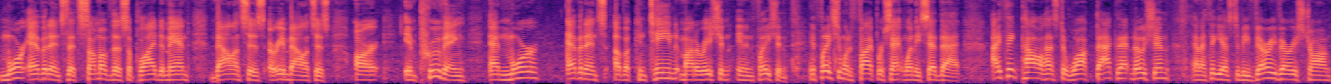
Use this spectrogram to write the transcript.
more evidence that some of the supply demand balances or imbalances are improving and more evidence of a contained moderation in inflation. Inflation was 5% when he said that. I think Powell has to walk back that notion, and I think he has to be very, very strong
